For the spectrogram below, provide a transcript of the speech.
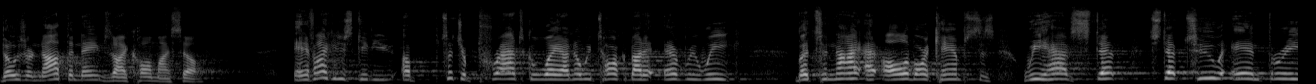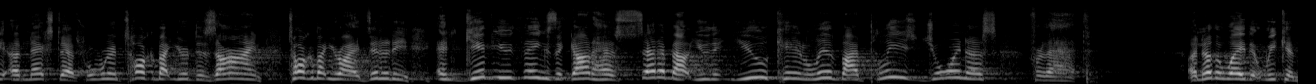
Those are not the names that I call myself. And if I could just give you a, such a practical way, I know we talk about it every week, but tonight at all of our campuses, we have step step two and three of next steps where we're going to talk about your design, talk about your identity, and give you things that God has said about you that you can live by. Please join us for that. Another way that we can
